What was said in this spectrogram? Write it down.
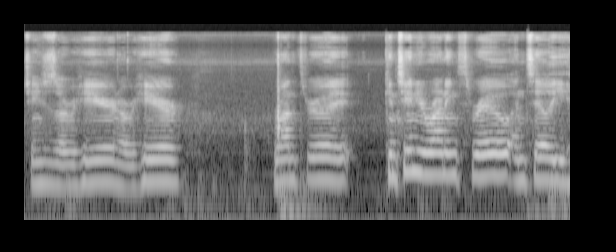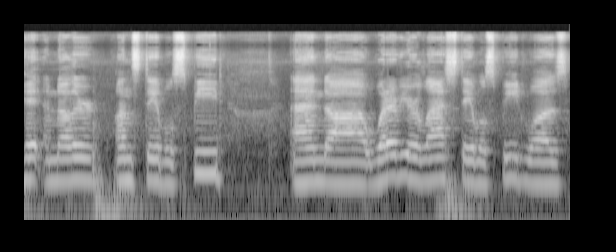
changes over here and over here, run through it, continue running through until you hit another unstable speed, and uh, whatever your last stable speed was,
